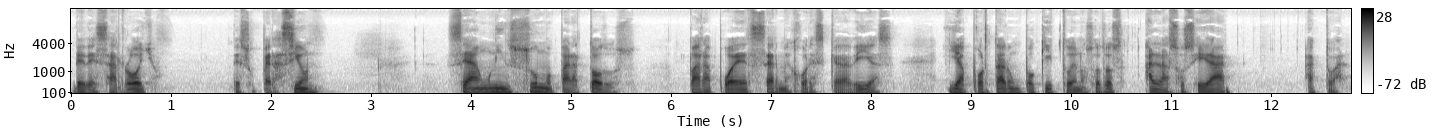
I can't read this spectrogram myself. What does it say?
de desarrollo, de superación, sean un insumo para todos para poder ser mejores cada día y aportar un poquito de nosotros a la sociedad actual.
